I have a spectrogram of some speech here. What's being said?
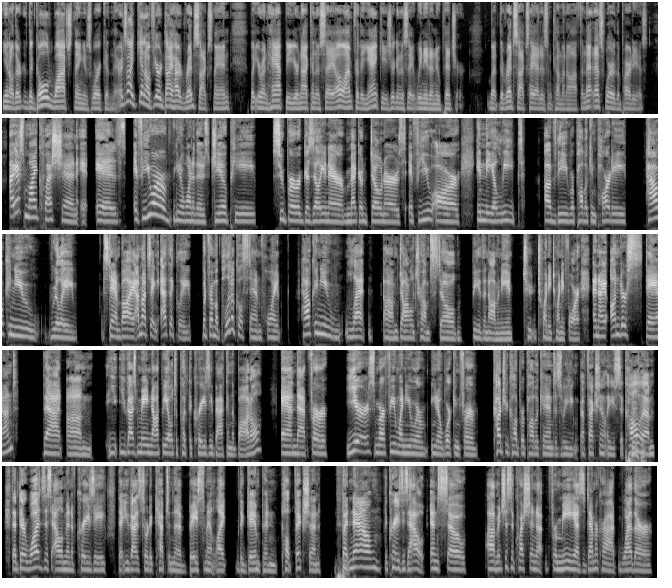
You know, the, gold watch thing is working there. It's like, you know, if you're a diehard Red Sox fan, but you're unhappy, you're not going to say, oh, I'm for the Yankees. You're going to say, we need a new pitcher. But the Red Sox hat isn't coming off. And that, that's where the party is. I guess my question is if you are, you know, one of those GOP super gazillionaire mega donors, if you are in the elite of the Republican Party, how can you really stand by? I'm not saying ethically, but from a political standpoint, how can you let um, Donald Trump still be the nominee in 2024? And I understand that um, you, you guys may not be able to put the crazy back in the bottle. And that for years, Murphy, when you were, you know, working for country club Republicans, as we affectionately used to call them, that there was this element of crazy that you guys sort of kept in the basement, like the Gimp and Pulp Fiction. But now the crazy's out. And so um, it's just a question for me as a Democrat whether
